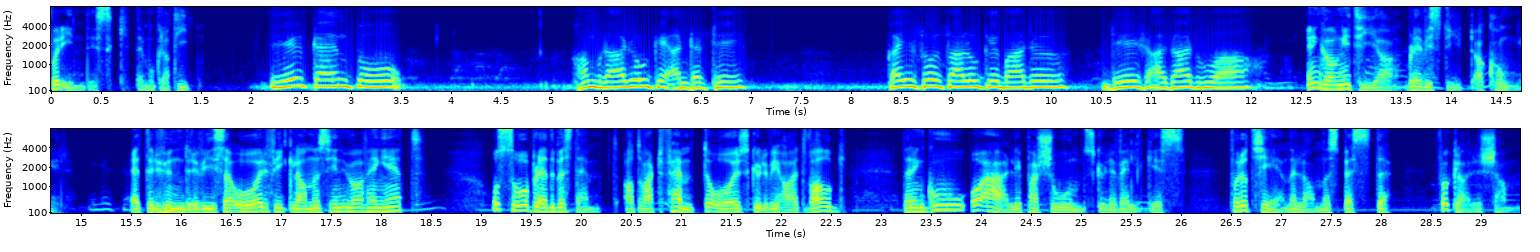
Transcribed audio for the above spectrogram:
for indisk demokrati. På, hum radio ke under the कई सौ सालों के बाद देश आज़ाद हुआ En gang i tida ble vi styrt av konger. Etter hundrevis av år fikk landet sin uavhengighet. Og så ble det bestemt at hvert femte år skulle vi ha et valg der en god og ærlig person skulle velges for å tjene landets beste, forklarer Sham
